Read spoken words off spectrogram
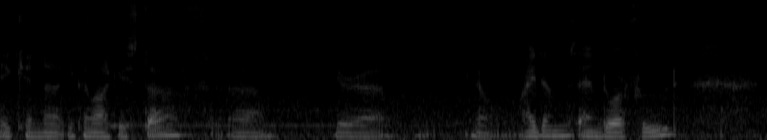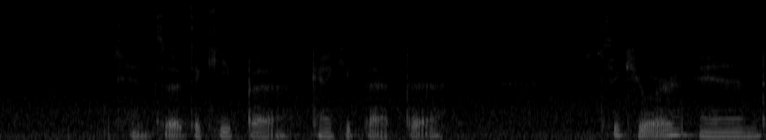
You can uh, you can lock your stuff, um, your uh, you know items and or food, and to to keep uh, kind of keep that uh, secure and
